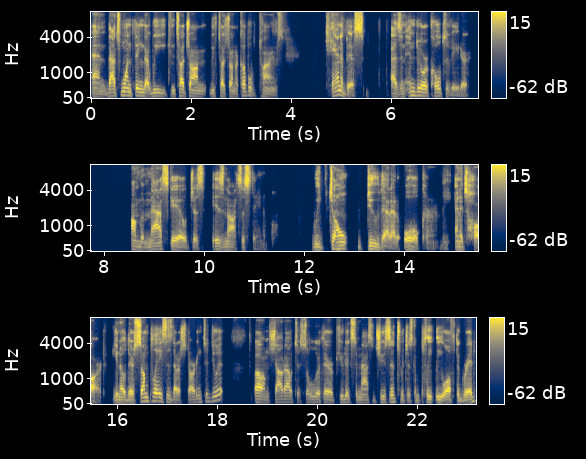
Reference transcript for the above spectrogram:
And that's one thing that we can touch on. We've touched on a couple times. Cannabis as an indoor cultivator on the mass scale just is not sustainable. We don't do that at all currently, and it's hard. You know, there's some places that are starting to do it, um, shout out to Solar Therapeutics in Massachusetts, which is completely off the grid.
